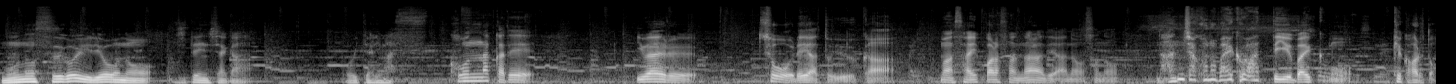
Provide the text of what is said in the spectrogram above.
ものすごい量の自転車が置いてあります。この中で、いわゆる超レアというか、まあ、サイパラさんならではの、その、なんじゃこのバイクはっていうバイクも結構あると。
